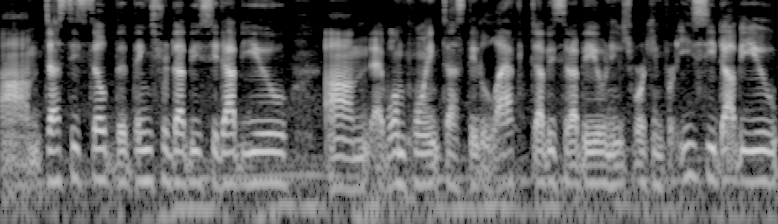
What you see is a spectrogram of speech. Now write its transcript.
um, Dusty still did things for WCW. Um, at one point, Dusty left WCW and he was working for ECW,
